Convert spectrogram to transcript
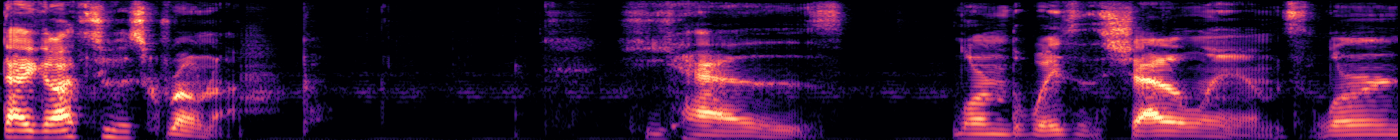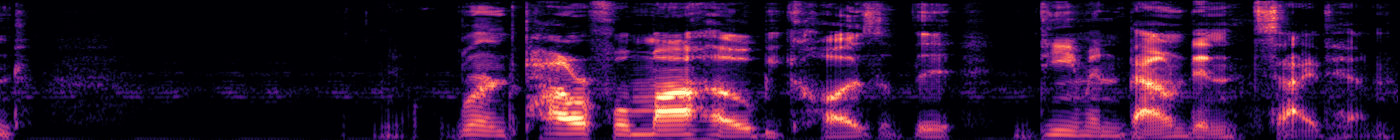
Daigotsu has grown up. He has learned the ways of the Shadowlands, learned you know, learned powerful Maho because of the demon bound inside him.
